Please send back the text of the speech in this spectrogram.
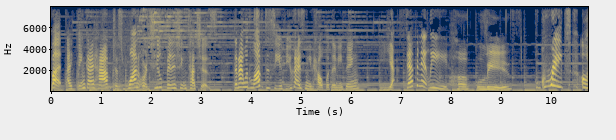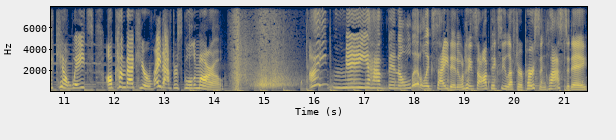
but I think I have just one or two finishing touches. Then I would love to see if you guys need help with anything. Yes. Definitely. Please. Great! Oh, I can't wait. I'll come back here right after school tomorrow. I may have been a little excited when I saw Pixie left her purse in class today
